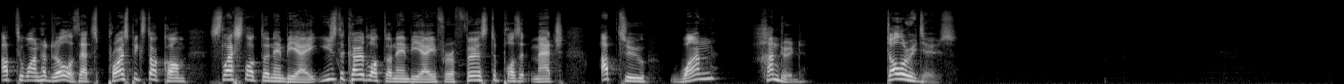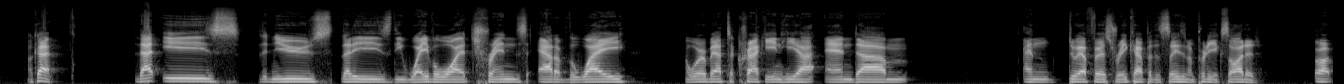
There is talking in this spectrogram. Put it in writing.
up to $100. That's prizepicks.com slash locked on NBA. Use the code locked on NBA for a first deposit match up to 100 dollary dues. Okay. That is the news. That is the waiver wire trends out of the way. And we're about to crack in here and um, and do our first recap of the season. I'm pretty excited. All right,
